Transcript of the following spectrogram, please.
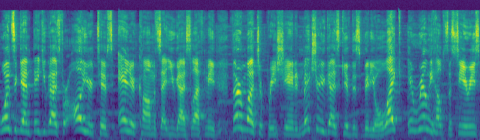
Once again, thank you guys for all your tips and your comments that you guys left me. They're much appreciated. Make sure you guys give this video a like. It really helps the series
